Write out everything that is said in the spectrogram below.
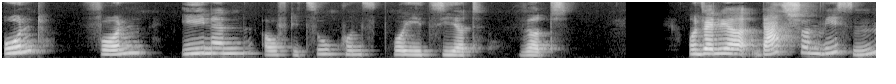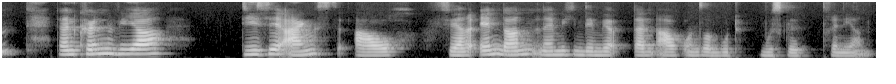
und von ihnen auf die Zukunft projiziert wird. Und wenn wir das schon wissen, dann können wir diese Angst auch verändern, nämlich indem wir dann auch unseren Mutmuskel trainieren.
